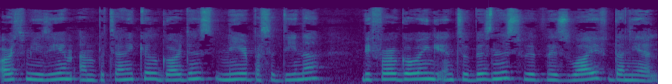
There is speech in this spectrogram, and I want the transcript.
Art Museum and Botanical Gardens near Pasadena before going into business with his wife Danielle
